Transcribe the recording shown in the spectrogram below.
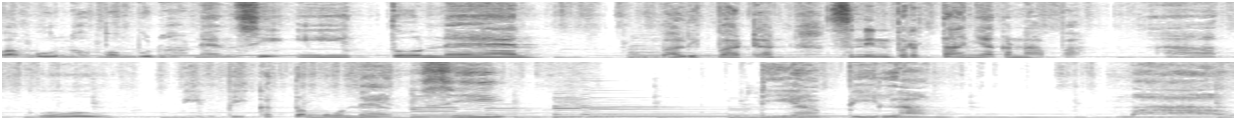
pembunuh-pembunuh Nancy itu, Nen. Membalik badan, Senin bertanya kenapa. Aku mimpi ketemu Nancy. Dia bilang mau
